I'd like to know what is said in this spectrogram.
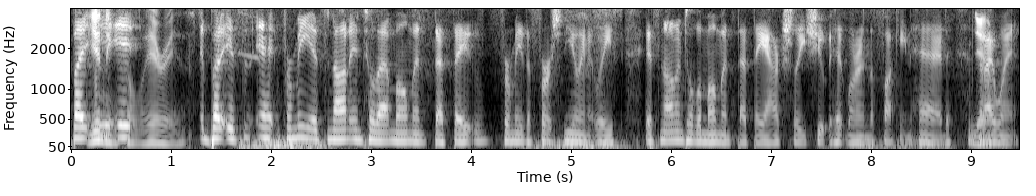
but the ending's it- hilarious. But it's it, for me. It's not until that moment that they, for me, the first viewing at least, it's not until the moment that they actually shoot Hitler in the fucking head that I went,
